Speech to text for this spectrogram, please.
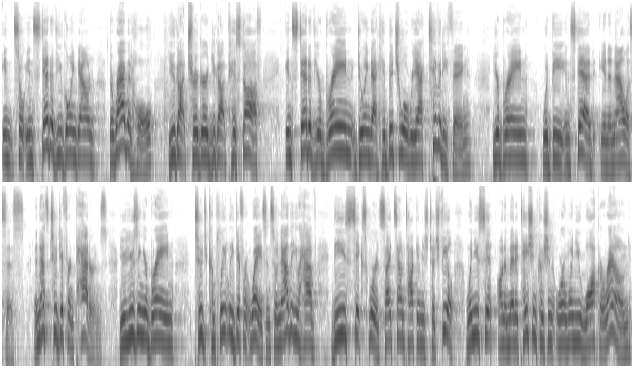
in, so instead of you going down the rabbit hole, you got triggered, you got pissed off, instead of your brain doing that habitual reactivity thing, your brain would be instead in analysis. And that's two different patterns. You're using your brain two completely different ways. And so now that you have these six words sight, sound, talk, image, touch, feel when you sit on a meditation cushion or when you walk around,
